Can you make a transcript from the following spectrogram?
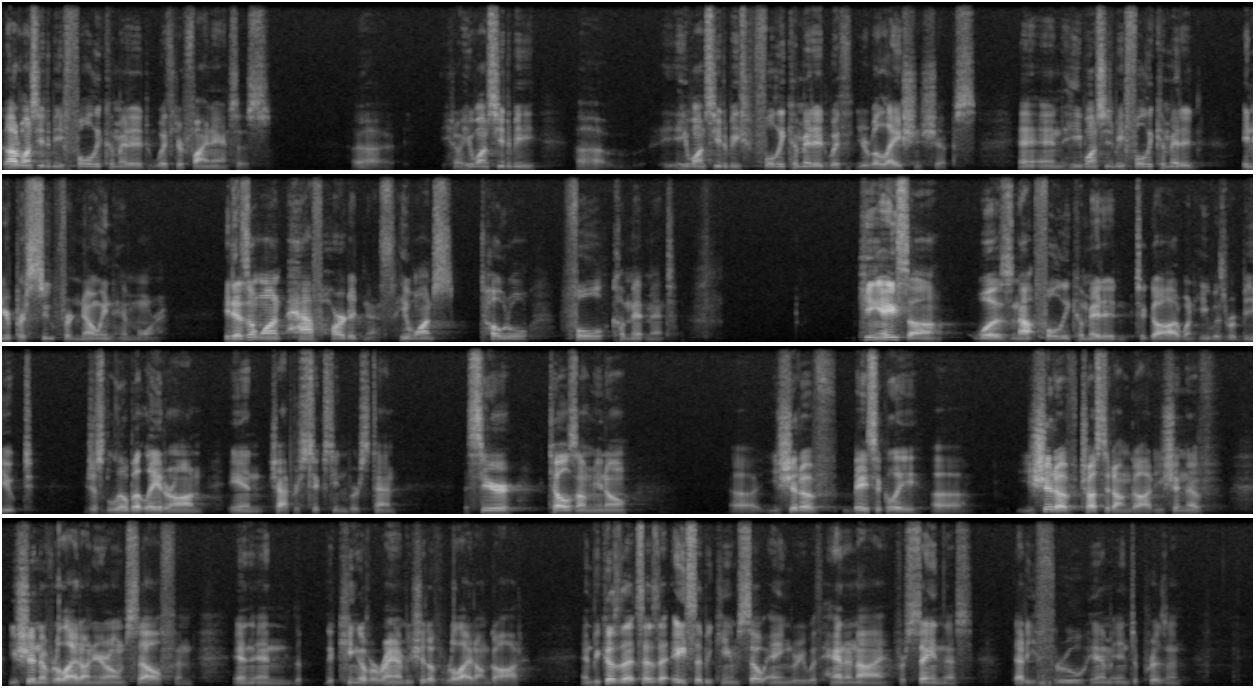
God wants you to be fully committed with your finances. Uh, you know, He wants you to be uh, He wants you to be fully committed with your relationships, and, and He wants you to be fully committed in your pursuit for knowing Him more. He doesn't want half-heartedness. He wants total, full commitment. King Asa was not fully committed to God when he was rebuked. Just a little bit later on in chapter 16, verse 10. The seer tells him, you know, uh, you should have basically, uh, you should have trusted on God. You shouldn't have, you shouldn't have relied on your own self and, and, and the, the king of Aram. You should have relied on God. And because of that, says that Asa became so angry with Hanani for saying this that he threw him into prison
